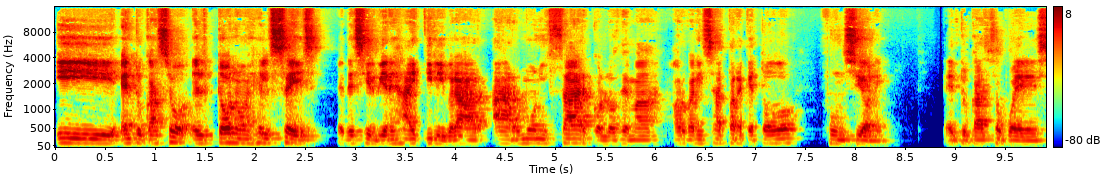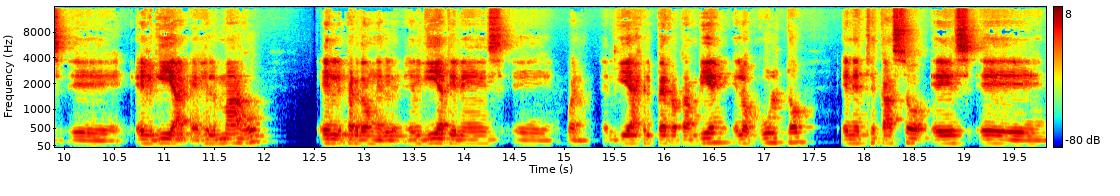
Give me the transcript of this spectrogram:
Y en tu caso, el tono es el 6, es decir, vienes a equilibrar, a armonizar con los demás, a organizar para que todo funcione. En tu caso, pues eh, el guía es el mago, el, perdón, el, guía tienes, eh, bueno, el guía es el perro también, el oculto, en este caso es, eh,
